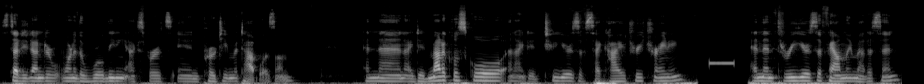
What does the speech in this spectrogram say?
studied under one of the world leading experts in protein metabolism. And then I did medical school and I did two years of psychiatry training and then three years of family medicine.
